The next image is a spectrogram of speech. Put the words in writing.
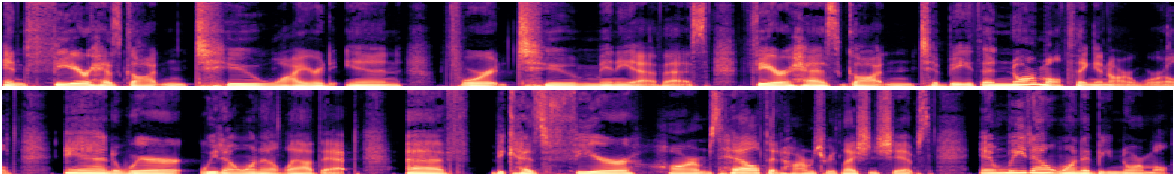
And fear has gotten too wired in for too many of us. Fear has gotten to be the normal thing in our world. And we're, we don't want to allow that. Uh, because fear harms health, it harms relationships, and we don't want to be normal.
